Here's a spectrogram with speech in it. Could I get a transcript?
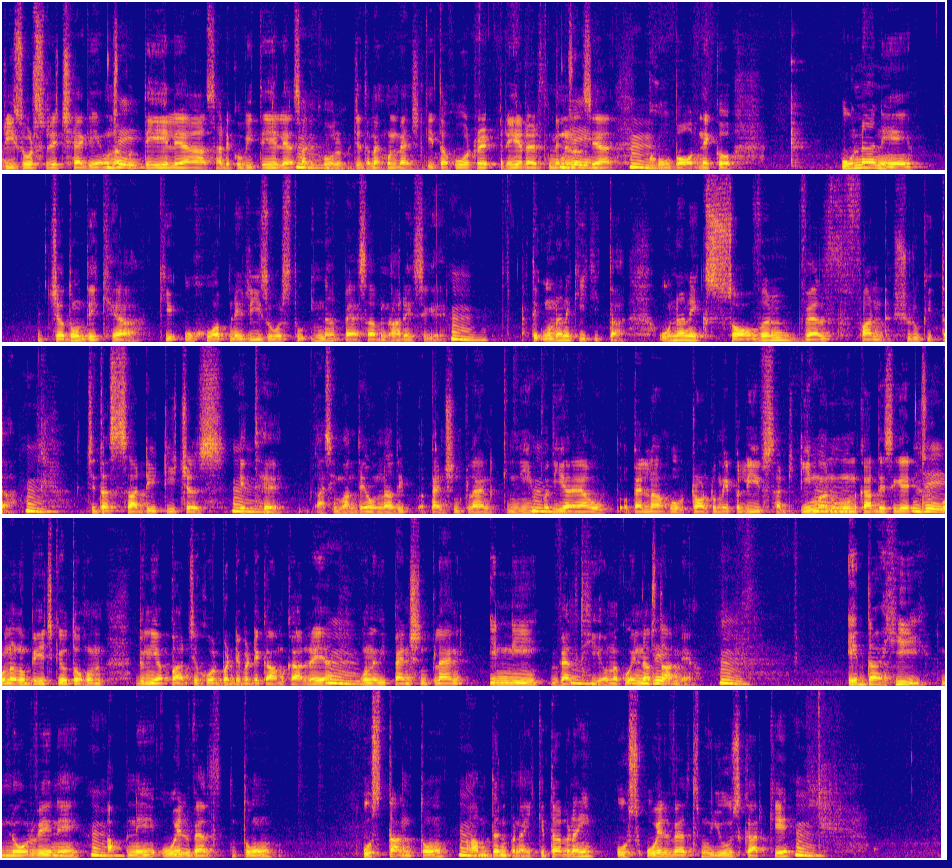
ਰਿਸੋਰਸ ਰਿਚ ਹੈਗੇ ਉਹਨਾਂ। ਕੋਲ ਤੇਲ ਆ ਸਾਡੇ ਕੋਲ ਵੀ ਤੇਲ ਆ ਸਾਡੇ ਕੋਲ ਜਿੱਦਾਂ ਮੈਂ ਹੁਣ ਮੈਂਸ਼ਨ ਕੀਤਾ ਹੋਰ ਰੇਅਰ ਅਰਥ ਮਿਨਰਲਸ। ਆ ਕੋਬਾਲਟ ਨਿਕਲ ਉਹਨਾਂ ਨੇ ਜਦੋਂ ਦੇਖਿਆ ਕਿ ਉਹ ਆਪਣੇ ਰਿਸੋਰਸ ਤੋਂ ਇੰਨਾ ਪੈਸਾ ਬਣਾ ਰਹੇ ਸੀਗੇ। ਤੇ ਉਹਨਾਂ ਨੇ ਕੀ ਕੀਤਾ? ਉਹਨਾਂ ਨੇ ਇੱਕ ਸੋਵਰਨ ਵੈਲਥ ਫੰਡ ਸ਼ੁਰੂ ਕੀਤਾ। ਜਿੱਦਾਂ ਸਾਡੀ ਟੀਚਰਸ ਇੱਥੇ ਅਸੀਂ ਮੰਨਦੇ ਹਾਂ ਉਹਨਾਂ ਦੀ ਪੈਨਸ਼ਨ ਪਲਾਨ ਕਿੰਨੀ ਵਧੀਆ ਆ। ਉਹ ਪਹਿਲਾਂ ਉਹ ਟੋਰਾਂਟੋ ਮੇਪਲ ਲੀਫਸ ਸਾਡੀ ਟੀਮਾਂ ਨੂੰ ਓਨ ਕਰਦੇ ਸੀਗੇ। ਉਹਨਾਂ ਨੂੰ ਵੇਚ ਕੇ ਉਹ ਤਾਂ ਹੁਣ ਦੁਨੀਆ ਭਰ 'ਚ ਹੋਰ ਵੱਡੇ ਵੱਡੇ ਕੰਮ ਕਰ ਰਹੇ ਆ। ਉਹਨਾਂ ਦੀ ਪੈਨਸ਼ਨ ਪਲਾਨ ਇੰਨੀ ਵੈਲਥੀ ਆ। ਉਹਨਾਂ ਕੋਲ ਇੰਨਾ। ਧਨ ਆ। ਇਦਾਂ ਹੀ ਨਾਰਵੇ ਨੇ ਆਪਣੇ ਆਇਲ ਵੈਲਥ ਤੋਂ ਉਸ ਧਨ ਤੋਂ ਆਮਦਨ ਬਣਾਈ। ਕਿੱਦਾਂ ਬਣਾਈ? ਉਸ ਆਇਲ ਵੈਲਥ ਨੂੰ ਯੂਜ਼ ਕਰਕੇ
